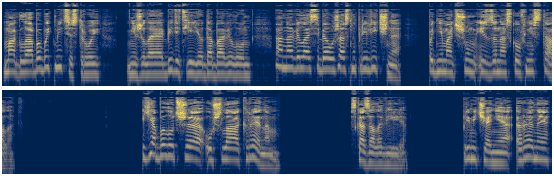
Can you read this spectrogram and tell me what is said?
могла бы быть медсестрой. Не желая обидеть ее, добавил он. Она вела себя ужасно прилично. Поднимать шум из-за носков не стала. «Я бы лучше ушла к Ренам», — сказала Вилли. Примечание Рены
